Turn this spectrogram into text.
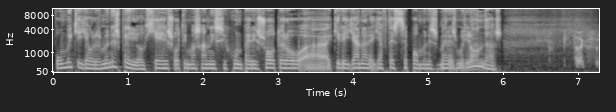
πούμε και για ορισμένες περιοχές ότι μας ανησυχούν περισσότερο, α, κύριε Γιάννα, για αυτές τις επόμενες μέρες μιλώντας; Κοιτάξτε,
